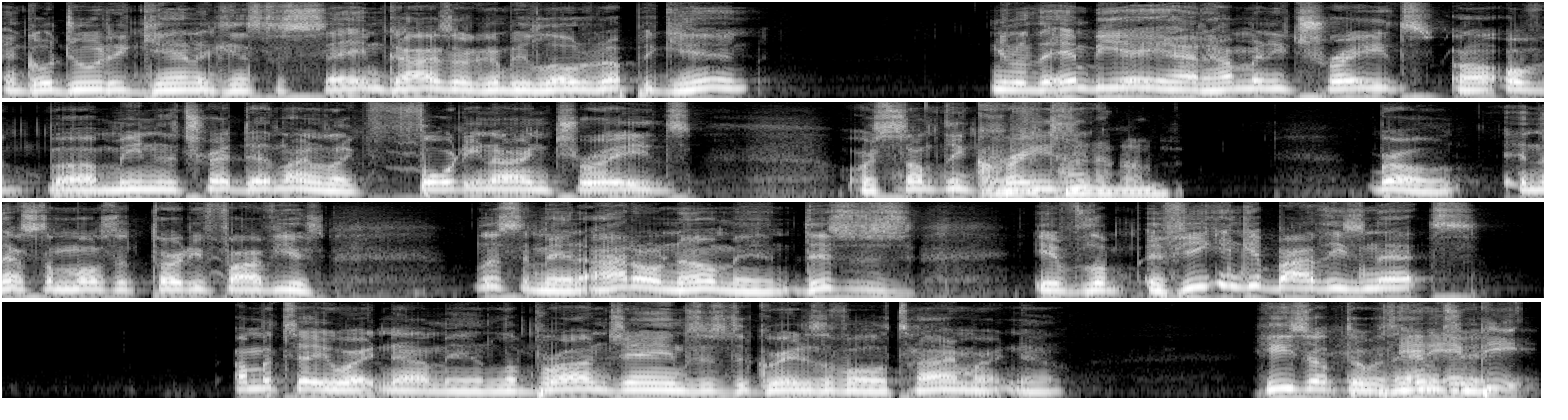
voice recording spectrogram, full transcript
and go do it again against the same guys that are going to be loaded up again. You know, the NBA had how many trades uh, of uh, meaning the trade deadline? Was like 49 trades or something crazy. ton of them. bro, and that's the most in 35 years. Listen, man, I don't know, man. This is if Le, if he can get by these Nets, I'm gonna tell you right now, man. LeBron James is the greatest of all time right now. He's up there with And, MJ. and, pe-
